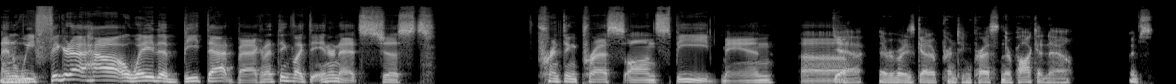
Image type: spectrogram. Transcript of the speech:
and Mhm. we figured out how a way to beat that back. And i think like the internet's just printing press on speed man uh yeah, everybody's got a printing press in their pocket now. It's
